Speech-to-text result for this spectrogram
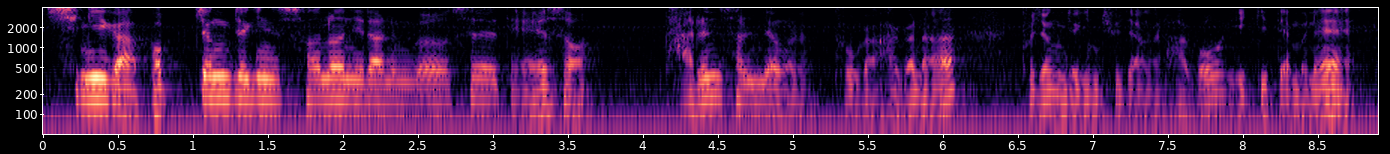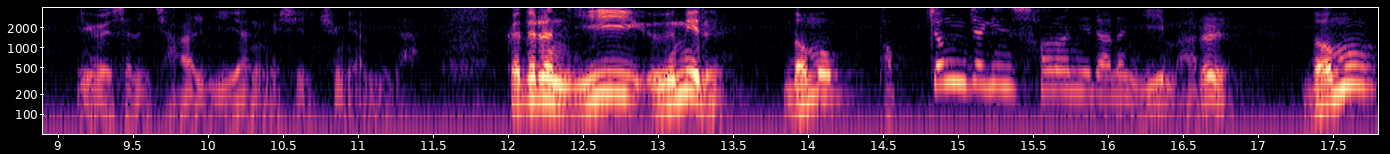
칭의가 법정적인 선언이라는 것에 대해서 다른 설명을 부과하거나 부정적인 주장을 하고 있기 때문에 이것을 잘 이해하는 것이 중요합니다. 그들은 이 의미를 너무 법정적인 선언이라는 이 말을 너무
